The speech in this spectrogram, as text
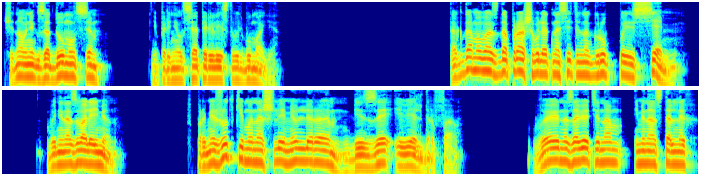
Чиновник задумался и принялся перелистывать бумаги. Тогда мы вас допрашивали относительно группы семь. Вы не назвали имен. В промежутке мы нашли Мюллера, Бизе и Вельдерфа. Вы назовете нам имена остальных?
